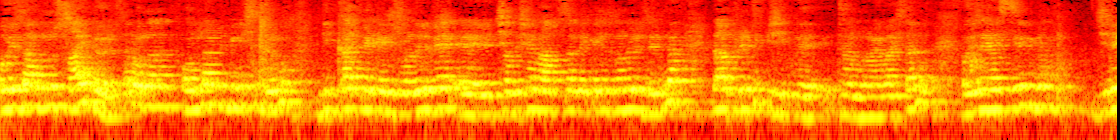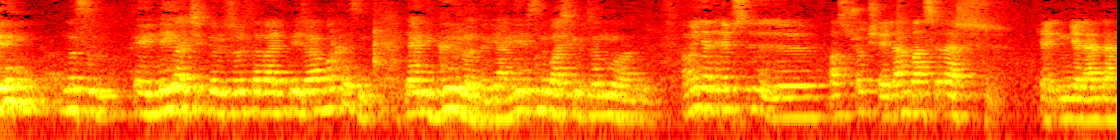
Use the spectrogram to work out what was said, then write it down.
O yüzden bunu saymıyoruz. Onlar, onlar bir bilinçli durumu dikkat mekanizmaları ve e, çalışan hafıza mekanizmaları üzerinden daha pratik bir şekilde tanımlamaya başlarlar. O yüzden yani size bilimcilerin nasıl e, neyi açıklıyor sorusuna verdikleri cevap bakarsın. Yani gırladır. Yani hepsinin başka bir tanımı vardır. Ama yine de hepsi e, az çok şeyden bahseder. İmgelerden,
